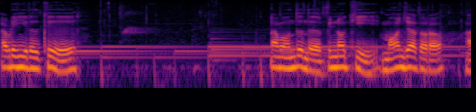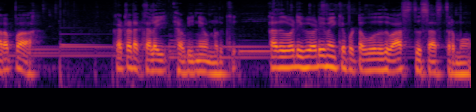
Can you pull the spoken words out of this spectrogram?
அப்படிங்கிறதுக்கு நம்ம வந்து இந்த பின்னோக்கி மோஞ்சாதோரோ அரப்பா கட்டடக்கலை அப்படின்னே ஒன்று இருக்குது அது வடி வடிவமைக்கப்பட்ட போது வாஸ்து சாஸ்திரமோ?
